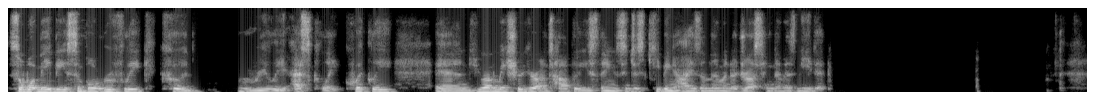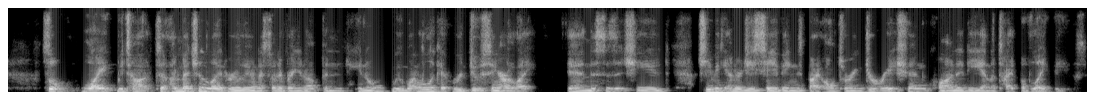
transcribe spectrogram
so what may be a simple roof leak could really escalate quickly. And you want to make sure you're on top of these things and just keeping eyes on them and addressing them as needed. So light, we talked, I mentioned light earlier and I said I bring it up and, you know, we want to look at reducing our light. And this is achieved, achieving energy savings by altering duration, quantity, and the type of light we use.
